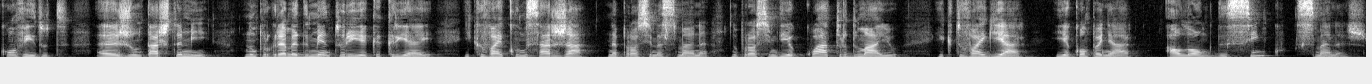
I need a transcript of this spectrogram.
convido-te a juntar-te a mim num programa de mentoria que criei e que vai começar já na próxima semana, no próximo dia 4 de maio, e que te vai guiar e acompanhar ao longo de cinco semanas.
